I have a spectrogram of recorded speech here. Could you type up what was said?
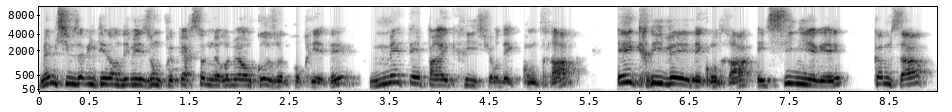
même si vous habitez dans des maisons que personne ne remet en cause votre propriété, mettez par écrit sur des contrats, écrivez des contrats et signez-les. Comme ça,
